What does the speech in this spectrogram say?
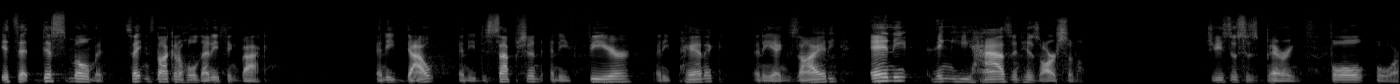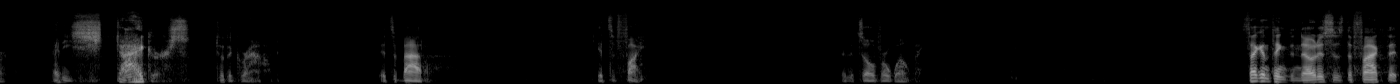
It's at this moment, Satan's not going to hold anything back any doubt, any deception, any fear, any panic, any anxiety, anything he has in his arsenal. Jesus is bearing full bore and he staggers to the ground. It's a battle, it's a fight, and it's overwhelming. Second thing to notice is the fact that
